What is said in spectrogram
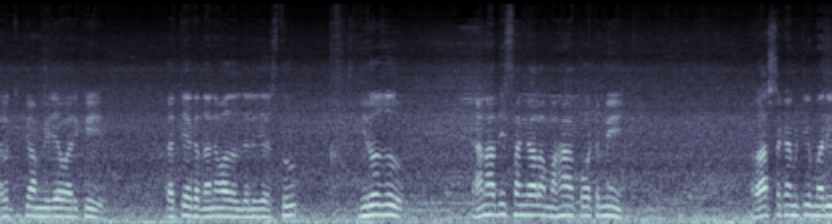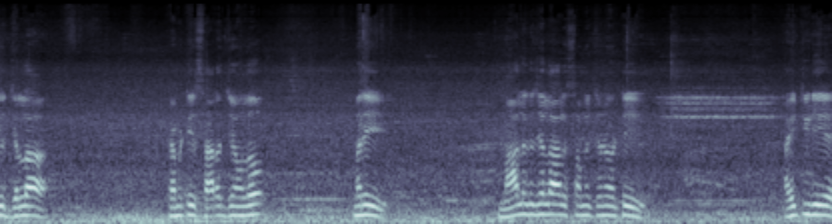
ఎలక్ట్రికా మీడియా వారికి ప్రత్యేక ధన్యవాదాలు తెలియజేస్తూ ఈరోజు యానాది సంఘాల మహాకూటమి రాష్ట్ర కమిటీ మరియు జిల్లా కమిటీ సారథ్యంలో మరి నాలుగు జిల్లాలకు సంబంధించినటువంటి ఐటీడీఏ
